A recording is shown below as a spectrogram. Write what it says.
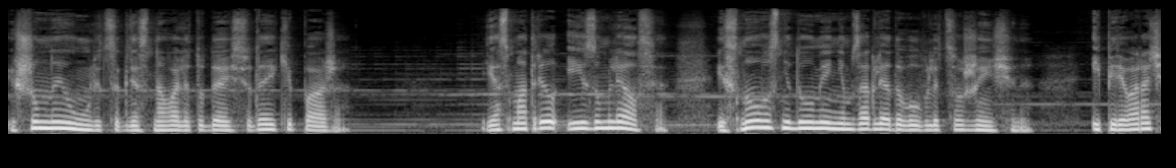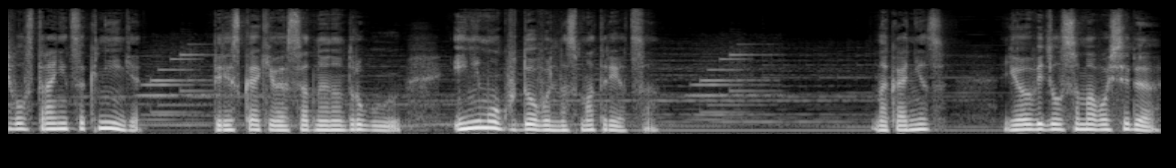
и шумные улицы, где сновали туда и сюда экипажи. Я смотрел и изумлялся, и снова с недоумением заглядывал в лицо женщины, и переворачивал страницы книги, перескакивая с одной на другую, и не мог вдоволь насмотреться. Наконец, я увидел самого себя,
